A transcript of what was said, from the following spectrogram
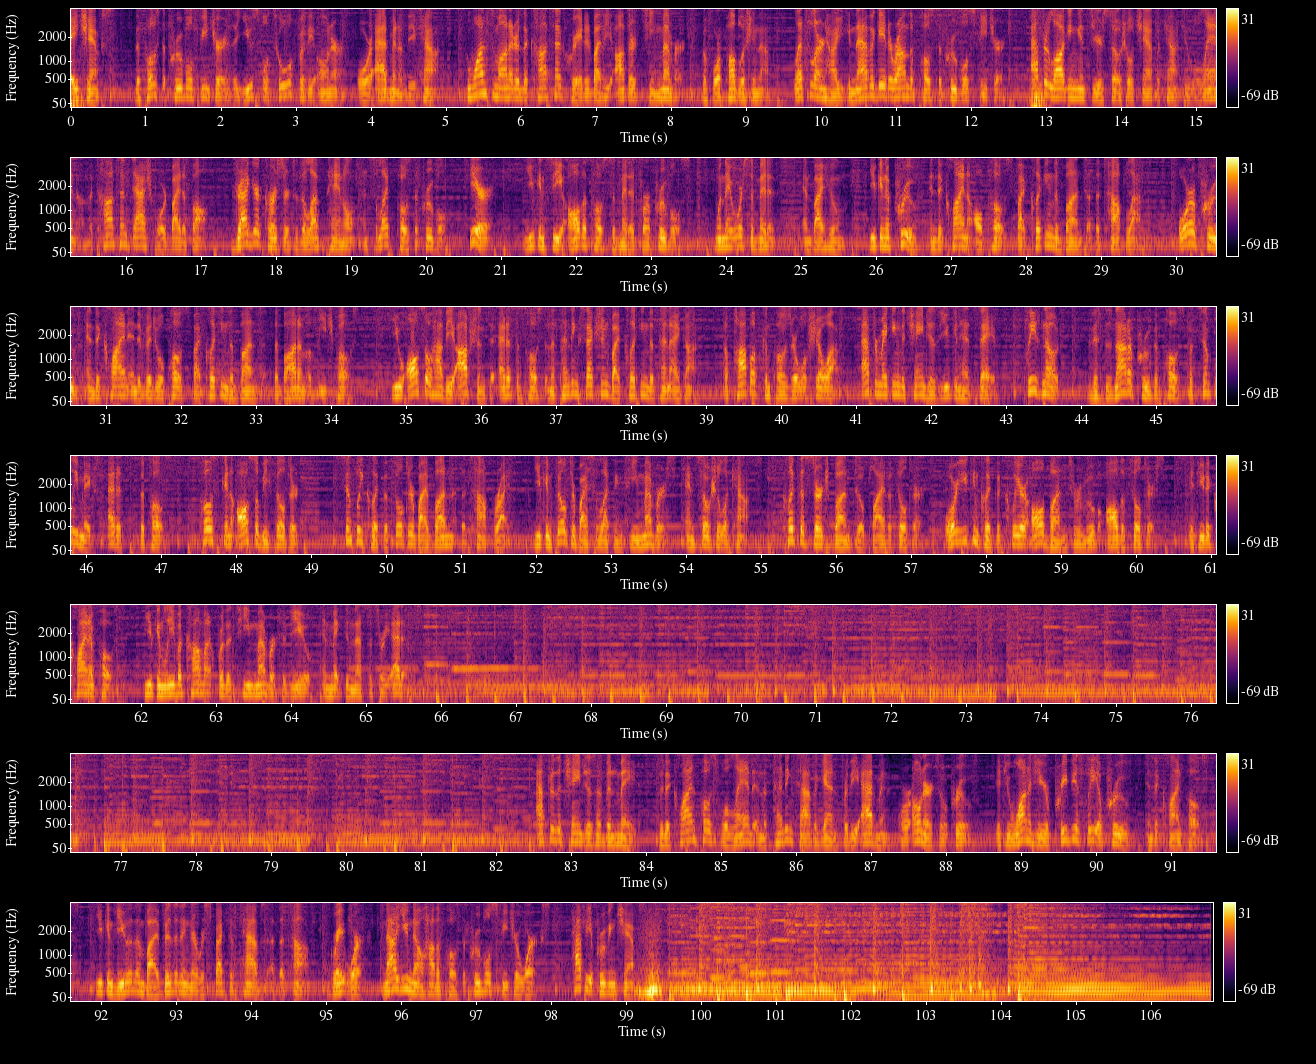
Hey champs, the post approval feature is a useful tool for the owner or admin of the account who wants to monitor the content created by the author team member before publishing them. Let's learn how you can navigate around the post approvals feature. After logging into your Social Champ account, you will land on the content dashboard by default. Drag your cursor to the left panel and select Post Approval. Here, you can see all the posts submitted for approvals, when they were submitted, and by whom. You can approve and decline all posts by clicking the buttons at the top left, or approve and decline individual posts by clicking the buttons at the bottom of each post. You also have the option to edit the post in the pending section by clicking the pen icon. A pop-up composer will show up. After making the changes, you can hit save. Please note, this does not approve the post but simply makes edits to the post. Posts can also be filtered. Simply click the filter by button at the top right. You can filter by selecting team members and social accounts. Click the search button to apply the filter. Or you can click the clear all button to remove all the filters. If you decline a post, you can leave a comment for the team member to view and make the necessary edits. After the changes have been made, the declined post will land in the pending tab again for the admin or owner to approve. If you want to view your previously approved and declined posts, you can view them by visiting their respective tabs at the top. Great work! Now you know how the post approvals feature works. Happy approving champs!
